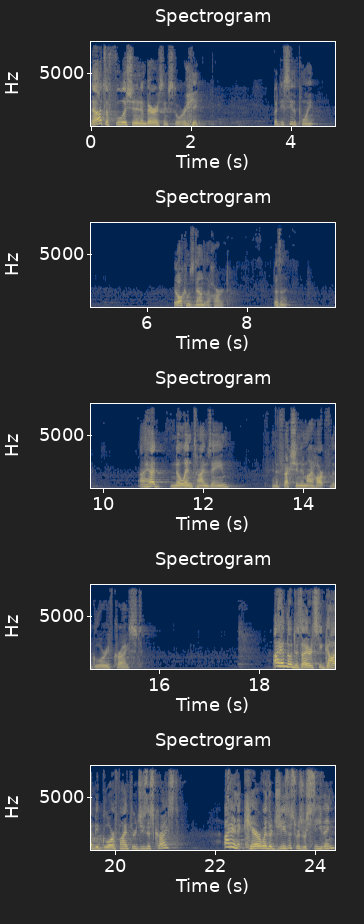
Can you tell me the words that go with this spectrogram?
Now, that's a foolish and an embarrassing story. but do you see the point? It all comes down to the heart, doesn't it? I had no end times aim and affection in my heart for the glory of Christ. I had no desire to see God be glorified through Jesus Christ. I didn't care whether Jesus was receiving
